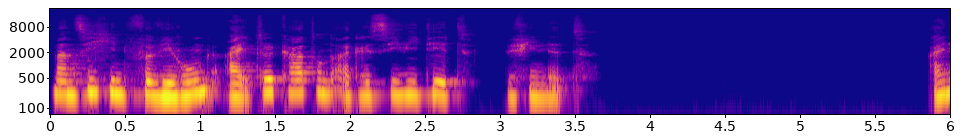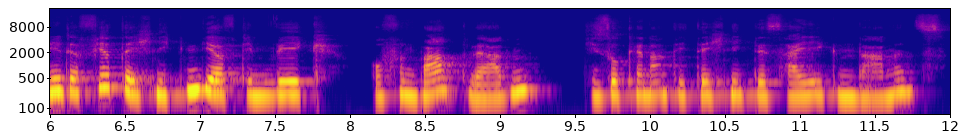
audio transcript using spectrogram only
man sich in Verwirrung, Eitelkeit und Aggressivität befindet. Eine der vier Techniken, die auf dem Weg offenbart werden, die sogenannte Technik des heiligen Namens,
